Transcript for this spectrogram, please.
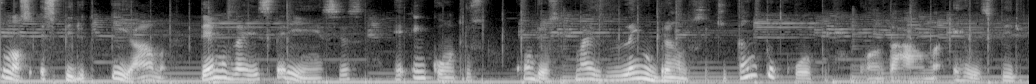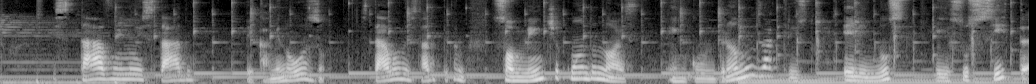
do nosso espírito e alma, temos as experiências e encontros com Deus, mas lembrando-se que tanto o corpo quanto a alma e o espírito estavam no estado pecaminoso, estavam no estado pecaminoso. Somente quando nós encontramos a Cristo, ele nos ressuscita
